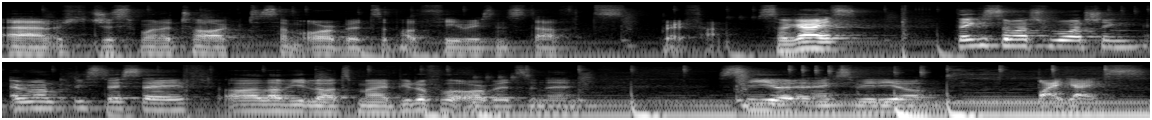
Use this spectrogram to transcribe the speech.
Um, if you just want to talk to some orbits about theories and stuff, it's great fun. So guys, thank you so much for watching. Everyone, please stay safe. I love you lots, my beautiful orbits, and then see you in the next video. Bye, guys.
